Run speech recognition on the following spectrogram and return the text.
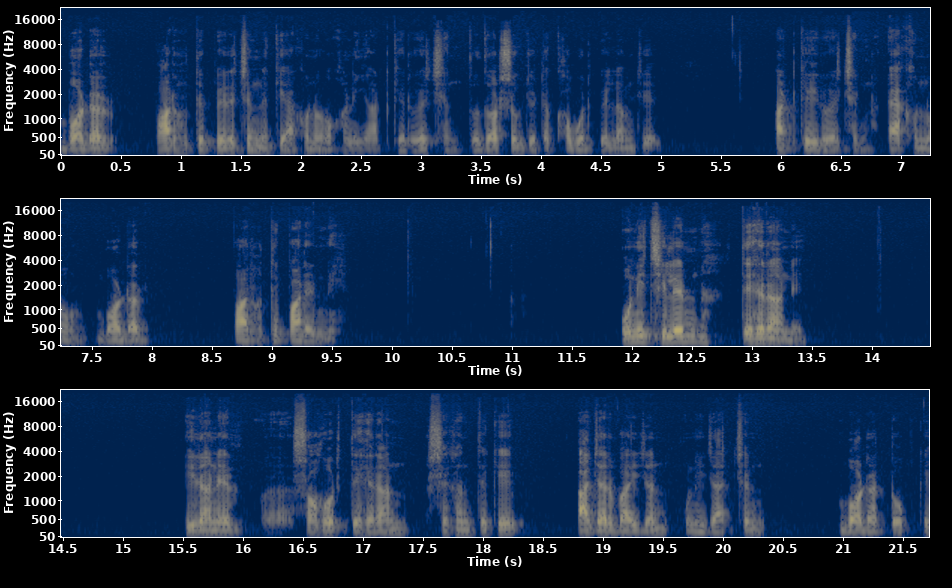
বর্ডার পার হতে পেরেছেন নাকি এখনও ওখানেই আটকে রয়েছেন? তো দর্শক, যেটা খবর পেলাম যে আটকেই রয়েছেন, এখনও বর্ডার পার হতে পারেননি। উনি ছিলেন তেহরানে, ইরানের শহর তেহরান। সেখান থেকে আজারবাইজান উনি যাচ্ছেন। বর্ডার টপকে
